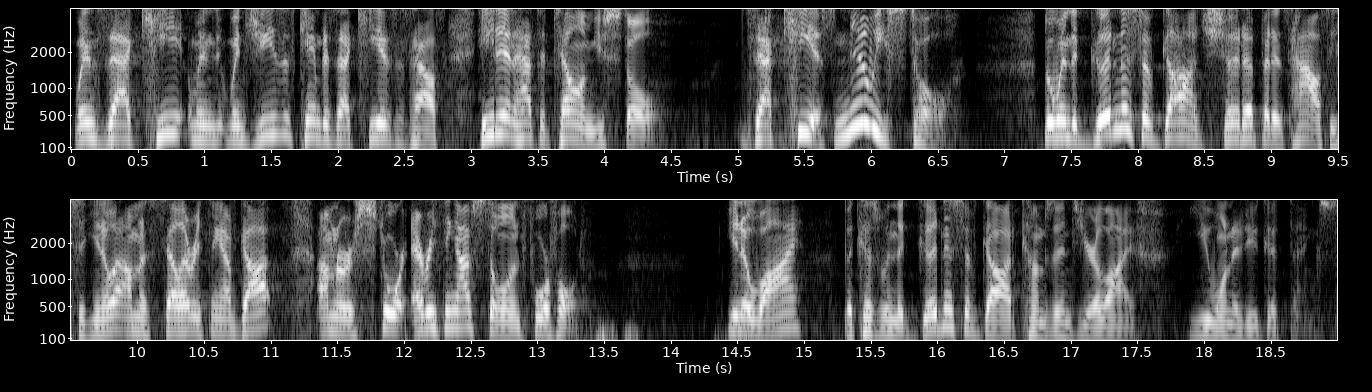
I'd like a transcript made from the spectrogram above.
When, Zacchaeus, when, when Jesus came to Zacchaeus' house, he didn't have to tell him, You stole. Zacchaeus knew he stole. But when the goodness of God showed up at his house, he said, You know what? I'm going to sell everything I've got. I'm going to restore everything I've stolen fourfold. You know why? Because when the goodness of God comes into your life, you want to do good things.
